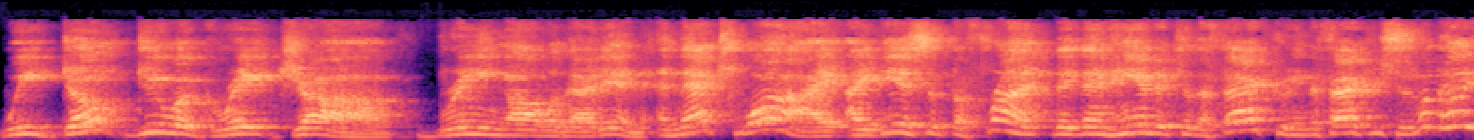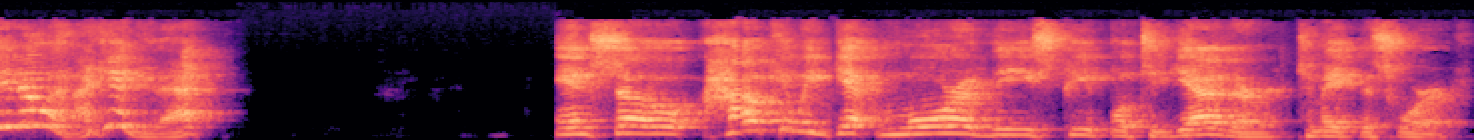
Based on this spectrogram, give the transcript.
We don't do a great job bringing all of that in. And that's why ideas at the front, they then hand it to the factory, and the factory says, What the hell are you doing? I can't do that. And so, how can we get more of these people together to make this work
